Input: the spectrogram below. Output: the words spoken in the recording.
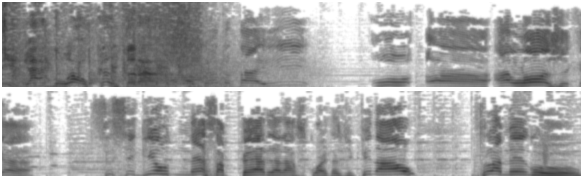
Tiago Alcântara. O Alcântara tá aí. O, a, a lógica se seguiu nessa perda nas quartas de final. Flamengo,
